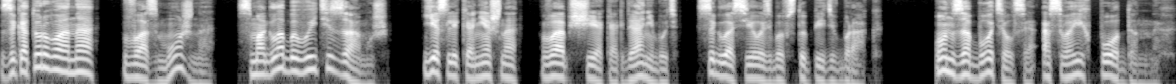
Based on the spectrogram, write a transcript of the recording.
за которого она, возможно, смогла бы выйти замуж, если, конечно, вообще когда-нибудь согласилась бы вступить в брак. Он заботился о своих подданных.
